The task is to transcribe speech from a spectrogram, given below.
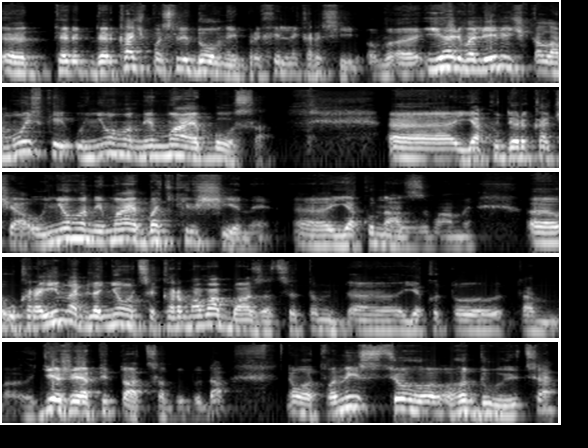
е, Деркач послідовний прихильник Росії. Е, Ігор Валерійович Коломойський, у нього немає боса. е, Як у Деркача, у нього немає батьківщини, як у нас з вами. Україна для нього це кормова база. Це там як ото там, де ж я питатися буду. Да? От вони з цього годуються.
